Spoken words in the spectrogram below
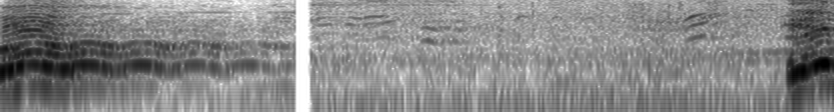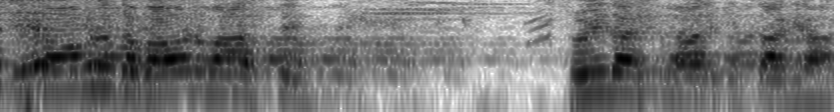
ਉਹ ਇਸ ਕੌਮ ਨੂੰ ਦਬਾਉਣ ਵਾਸਤੇ ਸੂਈ ਦਾ ਇਸਤੇਮਾਲ ਕੀਤਾ ਗਿਆ,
